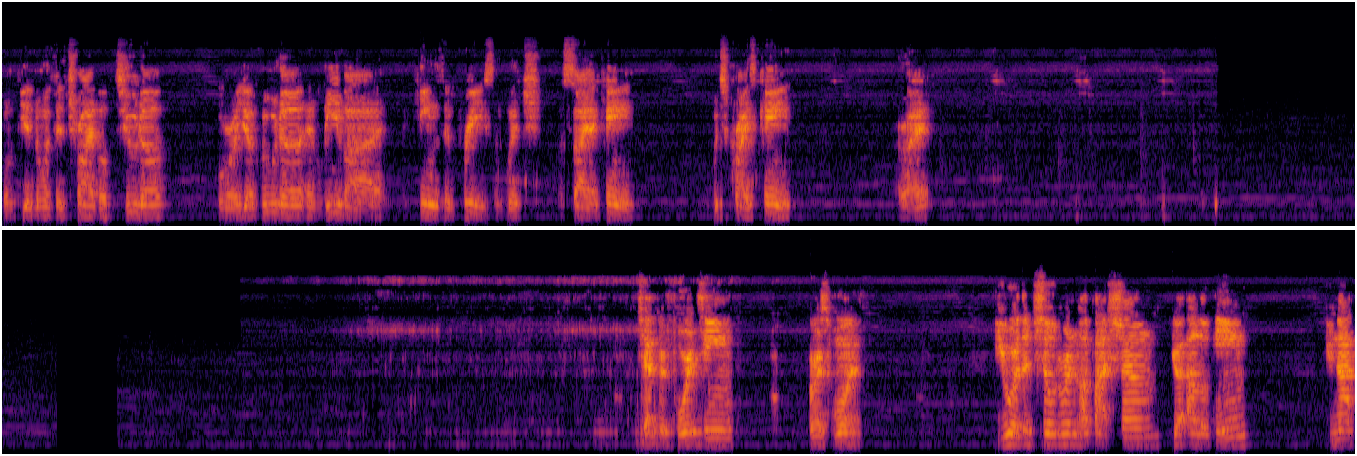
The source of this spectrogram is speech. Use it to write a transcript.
both the anointed tribe of Judah, or Yehuda and Levi, the kings and priests in which Messiah came, which Christ came. All right? Chapter 14, verse 1. You are the children of Hashem, your Elohim. Do not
